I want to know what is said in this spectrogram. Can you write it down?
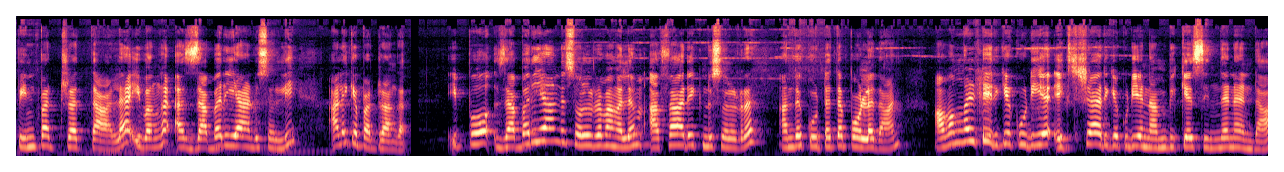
பின்பற்றத்தால் இவங்க ஜபரியான்னு சொல்லி அழைக்கப்படுறாங்க. இப்போது ஜபரியான்னு சொல்கிறவங்களும் அசாரிக்னு சொல்கிற அந்த கூட்டத்தை போல தான் அவங்கள்ட்ட இருக்கக்கூடிய எக்ஸ்ட்ரா இருக்கக்கூடிய நம்பிக்கை சிந்தனைண்டா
